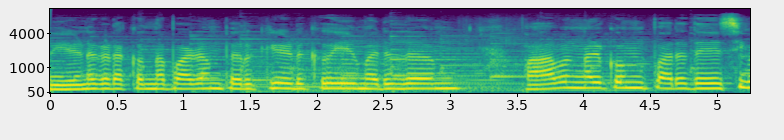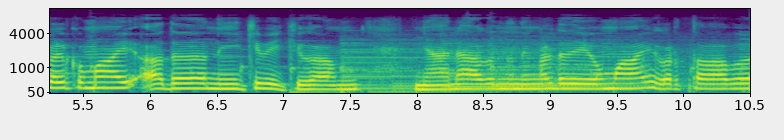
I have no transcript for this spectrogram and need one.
വീണ് കിടക്കുന്ന പഴം പെറുക്കിയെടുക്കുകയും അരുത്. പാവങ്ങൾക്കും പരദേശികൾക്കുമായി അത് നീക്കി വയ്ക്കുക ഞാനാകുന്നു നിങ്ങളുടെ ദൈവമായ കർത്താവ്.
